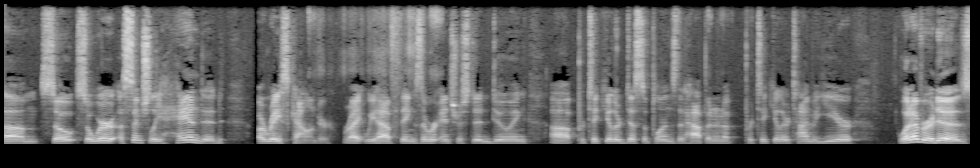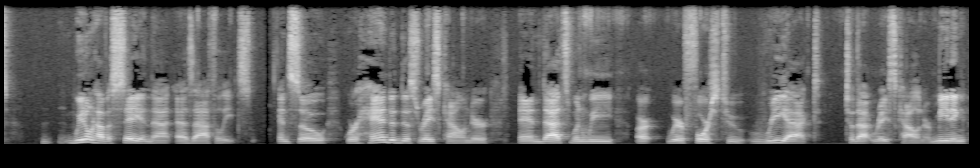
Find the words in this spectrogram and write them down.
Um, so so we're essentially handed a race calendar, right? We have things that we're interested in doing, uh, particular disciplines that happen in a particular time of year, whatever it is. We don't have a say in that as athletes. And so we're handed this race calendar, and that's when we are we're forced to react to that race calendar, meaning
